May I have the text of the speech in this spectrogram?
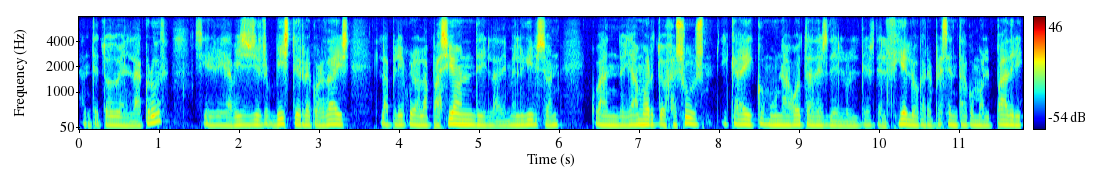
Ante todo en la cruz, si habéis visto y recordáis la película La Pasión de la de Mel Gibson, cuando ya ha muerto Jesús y cae como una gota desde el, cielo que representa como el Padre,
